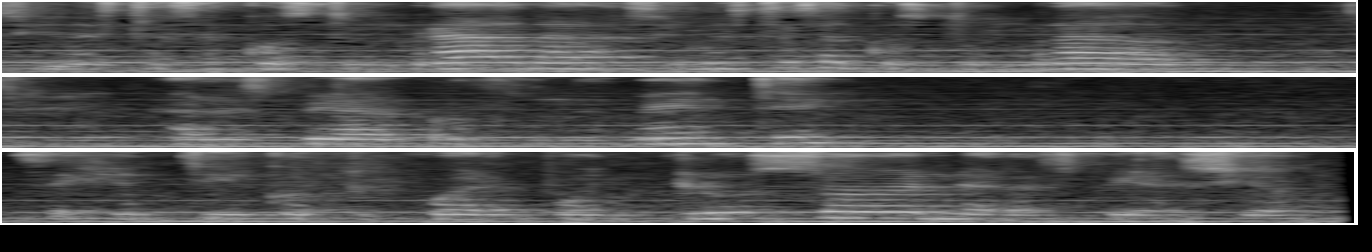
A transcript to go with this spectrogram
Si no estás acostumbrada, si no estás acostumbrado a respirar profundamente, sé gentil con tu cuerpo, incluso en la respiración.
